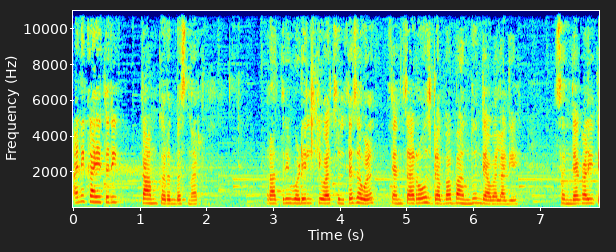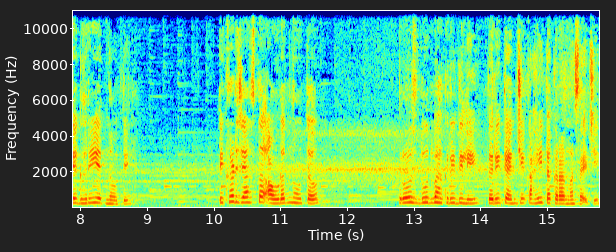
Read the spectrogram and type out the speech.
आणि काहीतरी काम करत बसणार. रात्री वडील किंवा चुलत्याजवळ त्यांचा रोज डबा बांधून द्यावा लागे. संध्याकाळी ते घरी येत नव्हते. तिखट जास्त आवडत नव्हतं. रोज दूध भाकरी दिली तरी त्यांची काही तक्रार नसायची.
